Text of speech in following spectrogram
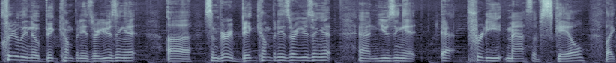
Clearly, no big companies are using it. Uh, some very big companies are using it and using it at pretty massive scale. Like,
